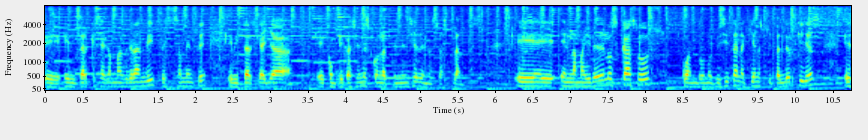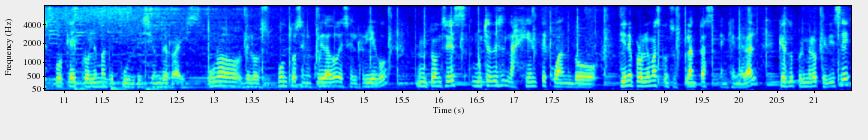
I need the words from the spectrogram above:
eh, evitar que se haga más grande y precisamente evitar que haya eh, complicaciones con la tendencia de nuestras plantas. en la mayoría de los casos, cuando nos visitan aquí en el Hospital de Orquídeas, es porque hay problemas de pudrición de raíz. Uno de los puntos en el cuidado es el riego. Entonces, muchas veces la gente cuando tiene problemas con sus plantas en general, ¿qué es lo primero que dice?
